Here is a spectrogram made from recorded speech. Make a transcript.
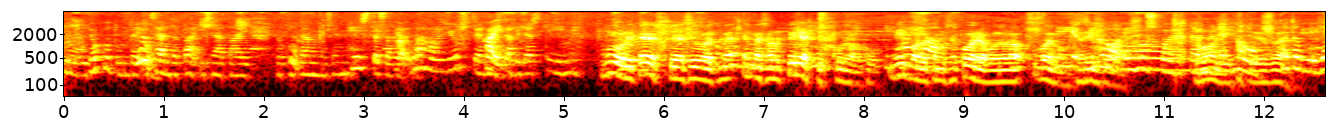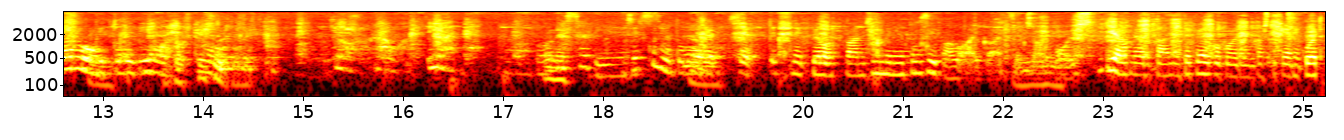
joo, joku tuntee isäntä tai isä tai joku tämmöisen. Mistä sä haluat? Mä olin just sen, mistä pitäisi kiinni. Mulla oli täystyä silloin, että mä, en mä saanut pidetty kunnolla, kun niin paljon tämmöisen koira voi olla voimakasta Joo, rivoa. en uskoisi että tämmöinen. No niin. Kato, kun Jarukin tuli pihalle. Tuossa kisu tuli. Ja sitten kun niillä tulee se, se että ne pelottaa, niin siinä menee tosi kauan aikaa, että sen saa pois. Joo. Ne ottaa näitä pelkokoirien kanssa tekee niin kuin, että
